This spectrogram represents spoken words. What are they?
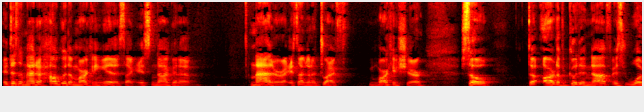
it doesn't matter how good the marketing is. Like it's not gonna matter. Right? It's not gonna drive market share. So the art of good enough is what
